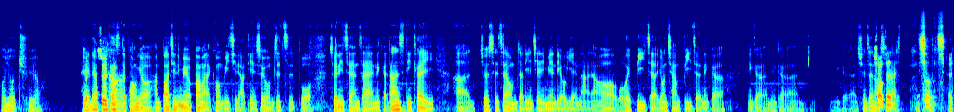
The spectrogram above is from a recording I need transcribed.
好有趣哦。哎对，那个 Podcast 的朋友，很抱歉你没有办法来跟我们一起聊天，所以我们是直播，所以你只能在那个，当然是你可以。呃，就是在我们的连接里面留言呐、啊，然后我会逼着用枪逼着那个、那个、那个、那个玄真老师来小珍。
